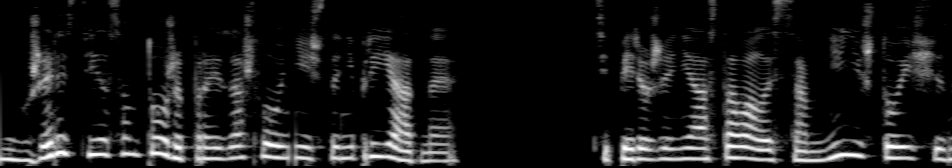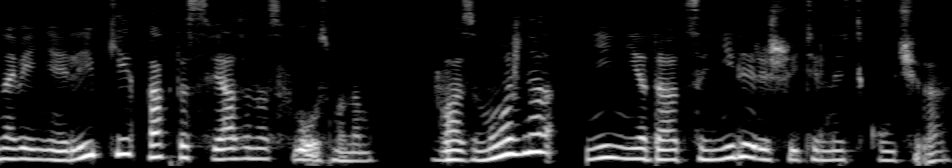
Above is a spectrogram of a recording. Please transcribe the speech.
Неужели с Диасом тоже произошло нечто неприятное? Теперь уже не оставалось сомнений, что исчезновение Липки как-то связано с Флосманом. Возможно, они недооценили решительность кучера.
